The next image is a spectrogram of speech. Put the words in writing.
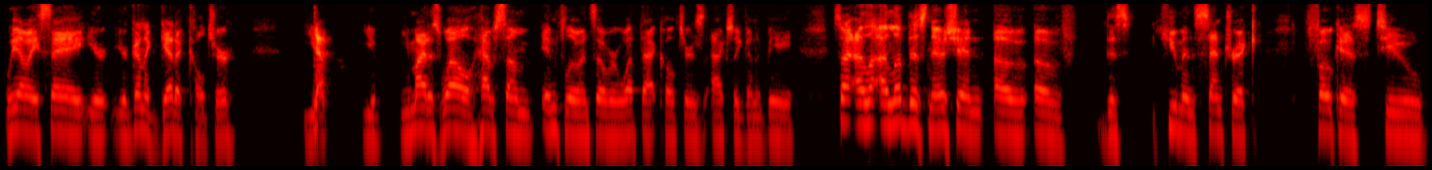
we always say you're you're gonna get a culture. Yep you you might as well have some influence over what that culture is actually going to be. So I, I love this notion of of this human centric focus to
